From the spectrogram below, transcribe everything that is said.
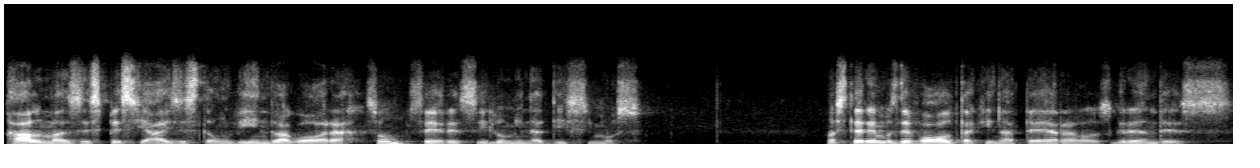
almas especiais estão vindo agora. São seres iluminadíssimos nós teremos de volta aqui na Terra os grandes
